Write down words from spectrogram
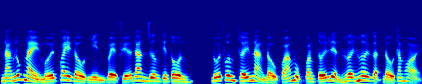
Nàng lúc này mới quay đầu nhìn về phía đan dương tiên tôn, đối phương thấy nàng đầu quá mục quang tới liền hơi hơi gật đầu thăm hỏi.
